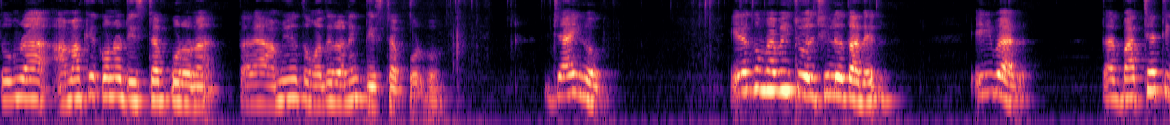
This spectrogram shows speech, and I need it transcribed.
তোমরা আমাকে কোনো ডিস্টার্ব করো না, তাহলে আমিও তোমাদের অনেক ডিস্টার্ব করব। যাই হোক এরকমভাবেই চলছিল তাদের। এইবার তার বাচ্চাটি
